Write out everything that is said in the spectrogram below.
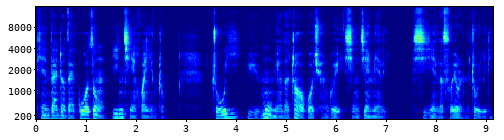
田丹正在郭纵殷勤欢迎中。逐一与慕名的赵国权贵行见面礼，吸引了所有人的注意力。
